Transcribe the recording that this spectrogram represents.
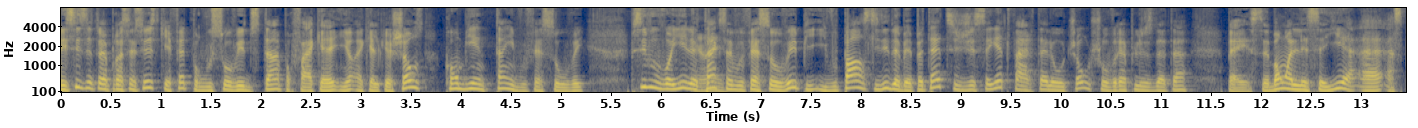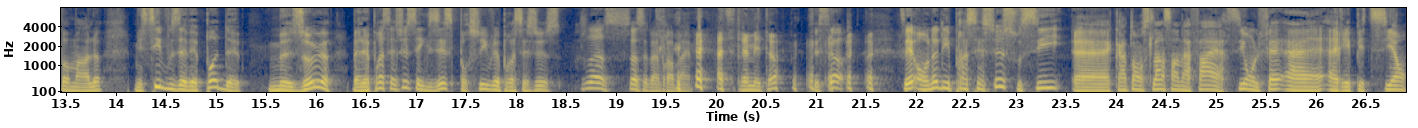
sais, si c'est un processus qui est fait pour vous sauver du temps, pour faire quel- quelque chose, combien de temps il vous fait sauver? Puis si vous voyez le Ouais. temps que ça vous fait sauver, puis il vous passe l'idée de ben, peut-être si j'essayais de faire telle autre chose, je sauverais plus de temps. Ben, c'est bon à l'essayer à, à- à ce moment-là. Mais si vous n'avez pas de mesure, ben, le processus existe pour suivre le processus. Ça, ça c'est un problème. Ah, c'est très méta. C'est ça. Tu sais, on a des processus aussi euh, quand on se lance en affaires. Si on le fait à, à répétition,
